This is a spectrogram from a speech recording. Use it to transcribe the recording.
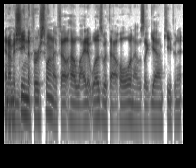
And I Mhm. machined the first one. And I felt how light it was with that hole, and I was like, yeah, I'm keeping it.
